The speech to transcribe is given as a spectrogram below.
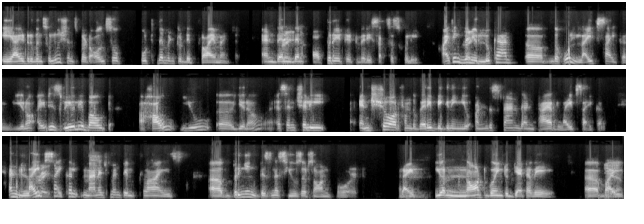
AI driven solutions, but also put them into deployment and then, right. then operate it very successfully. I think when right. you look at uh, the whole life cycle, you know, it is really about how you, uh, you know, essentially ensure from the very beginning you understand the entire life cycle and life right. cycle management implies uh, bringing business users on board right mm. you're not going to get away uh, by yeah.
